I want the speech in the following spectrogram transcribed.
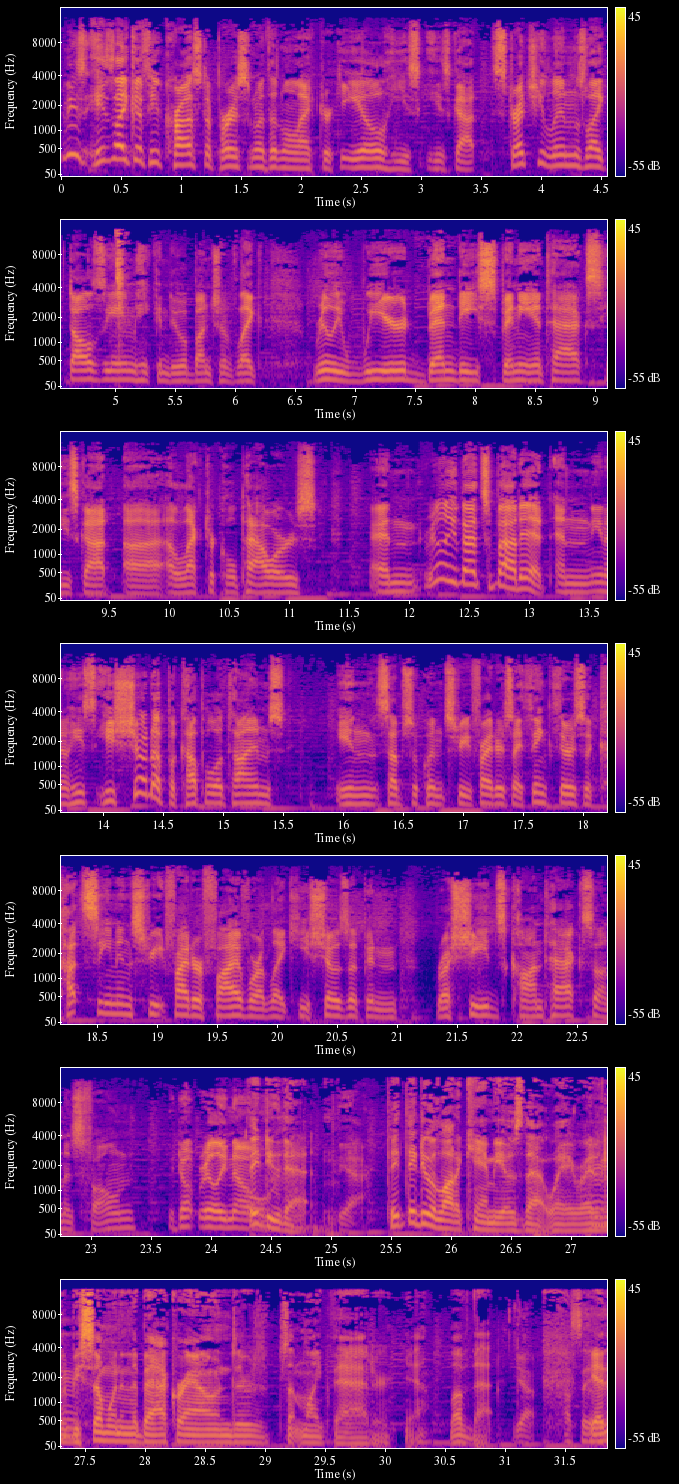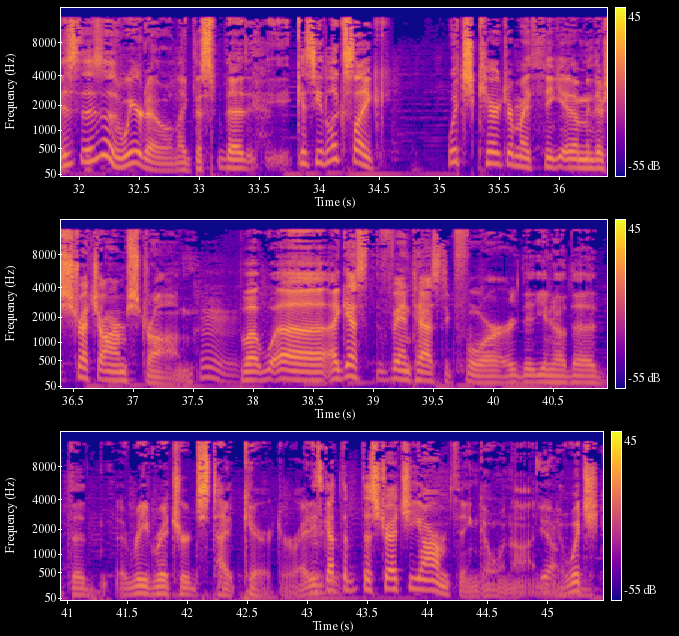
He's, he's like if you crossed a person with an electric eel. He's he's got stretchy limbs like Dhalsim. He can do a bunch of like really weird, bendy, spinny attacks. He's got uh, electrical powers, and really that's about it. And you know he's he's showed up a couple of times in subsequent Street Fighters. I think there's a cutscene in Street Fighter Five where like he shows up in Rashid's contacts on his phone. We don't really know. They do that. Yeah. They, they do a lot of cameos that way, right? Mm-hmm. It'll be someone in the background or something like that, or yeah, love that. Yeah. I'll say Yeah, this this is weirdo. Like this, because he looks like which character am I thinking? I mean, there's Stretch Armstrong, Hmm. but uh, I guess the Fantastic Four, the, you know, the the Reed Richards type character, right? He's got the, the stretchy arm thing going on, you Mm-hmm. Yeah. know, which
